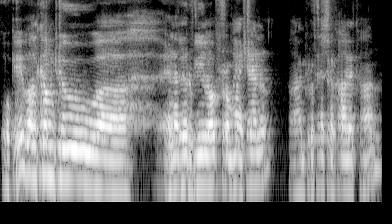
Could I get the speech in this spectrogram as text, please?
Okay, welcome to uh, another vlog from my channel. I'm Professor Khalid Khan.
